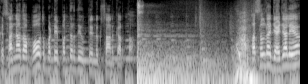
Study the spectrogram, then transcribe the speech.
ਕਿਸਾਨਾਂ ਦਾ ਬਹੁਤ ਵੱਡੇ ਪੱਧਰ ਦੇ ਉੱਤੇ ਨੁਕਸਾਨ ਕਰਤਾ। ਫਸਲ ਦਾ ਜਾਇਜ਼ਾ ਲਿਆ,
